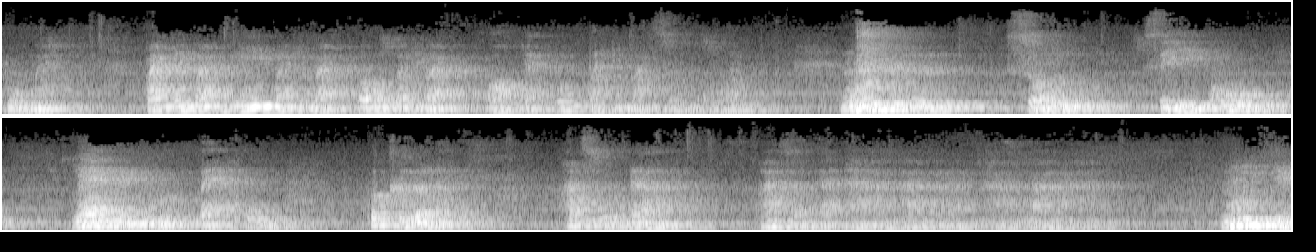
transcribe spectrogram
ถูกไหมปฏิบัติดีปฏิบัติตรงปฏิบัติออกจากทุกปฏิบัติสมควรนั่นคือสงสี่คู่ แยกเป็นอยู่แปดคู่ ก็คืออะไร ระสุดา พระสักทาพระอาคาพระอาหารนี่จึง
